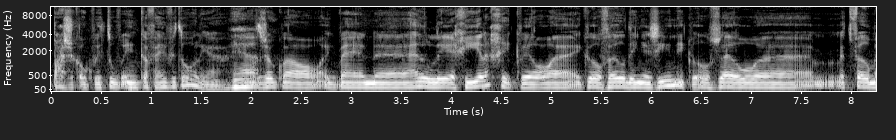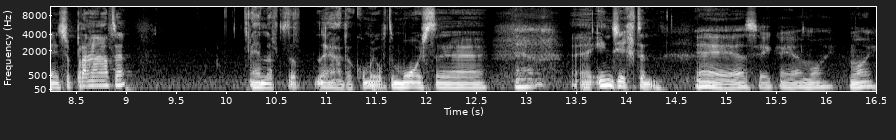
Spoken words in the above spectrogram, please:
pas ik ook weer toe in Café Victoria. Ja. Dat is ook wel. Ik ben eh, heel leergierig. Ik wil, eh, ik wil veel dingen zien. Ik wil veel, eh, met veel mensen praten. En dat, dat, nou ja, dan kom je op de mooiste eh, inzichten. Ja, ja, ja, zeker. Ja, mooi. mooi.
